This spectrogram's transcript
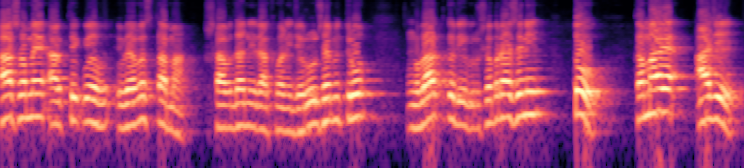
આ સમયે આર્થિક વ્યવ- વ્યવસ્થામાં સાવધાની રાખવાની જરૂર છે મિત્રો. વાત કરીએ વૃષભ રાશિની, તો તમારે આજે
